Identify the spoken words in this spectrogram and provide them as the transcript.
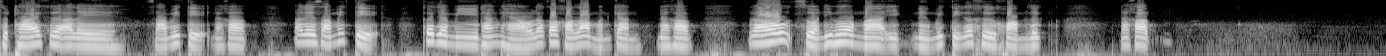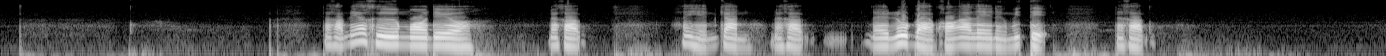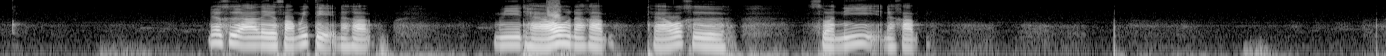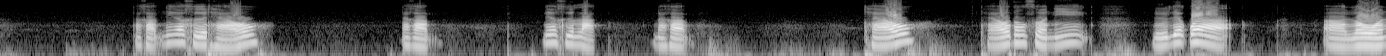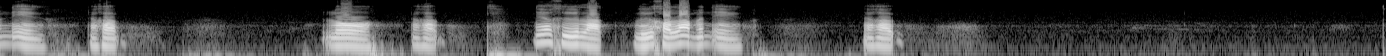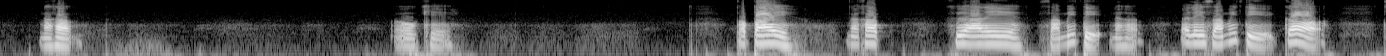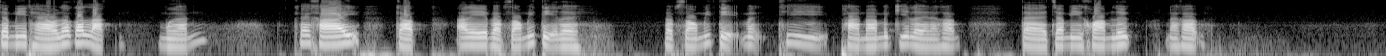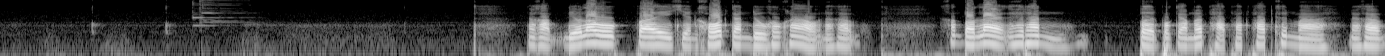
สุดท้ายคือ array 3มิตินะครับ array 3มิติก็จะมีทั้งแถวแล้วก็คอลัมน์เหมือนกันนะครับ แล้วส่วนที่เพิ่มมาอีก 1 มิติก็คือความลึกนะครับ นะครับนี่ก็คือโมเดลนะครับ ให้เห็นกันนะครับ ในรูปแบบของ array 1มิตินะครับ นี่คือ array 2มิตินะครับ มีแถวนะครับ แถวก็คือส่วนนี้นะครับ นะครับ นี่ก็คือแถวนะครับนี่ก็คือหลักนะครับ แถว แถวตรงส่วนนี้ หรือเรียกว่าโลนั่นเองนะครับ โล นะครับ นี่ก็คือหลักหรือคอลัมน์นั่นเองนะครับ นะครับ โอเค ต่อไปนะครับ คือ array สามมิตินะครับ array สามมิติก็จะมีแถวแล้วก็หลักเหมือน คล้ายๆกับ array แบบ2มิติเลย แบบ 2 มิติที่ผ่านมาเมื่อกี้เลยนะครับ แต่จะมีความลึกนะครับ นะครับ เดี๋ยวเราไปเขียนโค้ดกันดูคร่าวๆนะครับ ขั้นตอนแรกให้ท่านเปิดโปรแกรม Notepad พัดๆขึ้นมานะครับ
